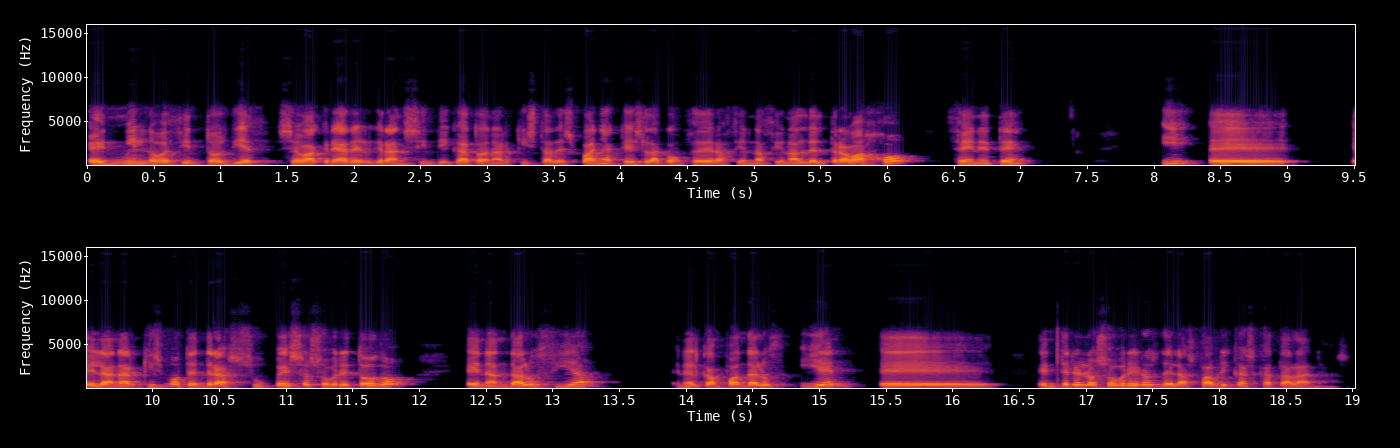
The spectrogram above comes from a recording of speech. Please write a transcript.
En 1910 se va a crear el Gran Sindicato Anarquista de España, que es la Confederación Nacional del Trabajo, CNT, y eh, el anarquismo tendrá su peso sobre todo en Andalucía, en el campo andaluz y en, eh, entre los obreros de las fábricas catalanas.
